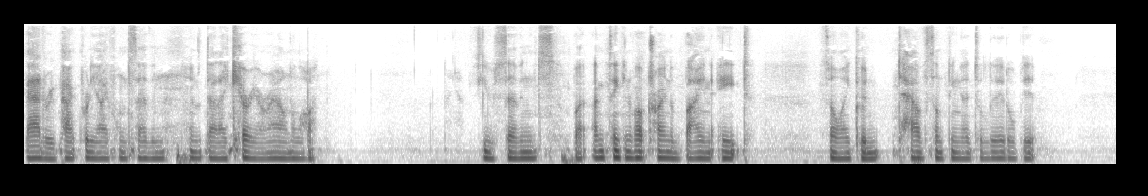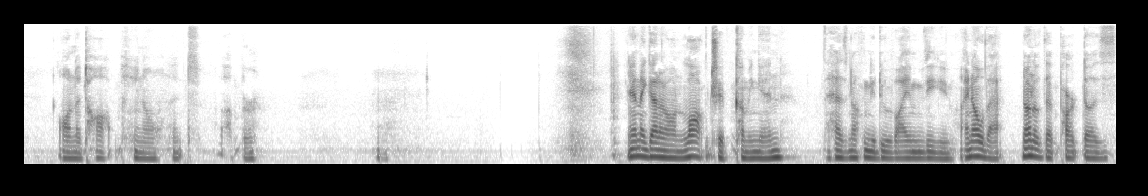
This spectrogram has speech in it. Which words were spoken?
Battery pack for the iPhone 7 that I carry around a lot few sevens, but I'm thinking about trying to buy an eight so I could have something that's a little bit on the top, you know, that's upper. And I got it on lock chip coming in. It has nothing to do with IMVU. I know that. None of that part does.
